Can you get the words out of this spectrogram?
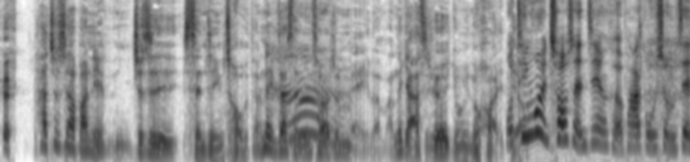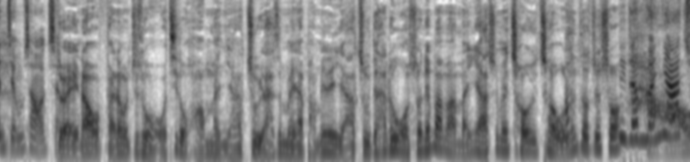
他就是要把你就是神经抽掉。那你知道神经抽掉就没了嘛？那牙齿就会永远都坏掉。我听过你抽神经的可怕故事，我们之前节目上有讲。对，然后反正我就是我，我记得我好像门牙蛀牙，还是门牙旁边的牙蛀掉。他就问我说：“你要不要把门牙顺便抽一抽？”我那时候就说：“你的门牙蛀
